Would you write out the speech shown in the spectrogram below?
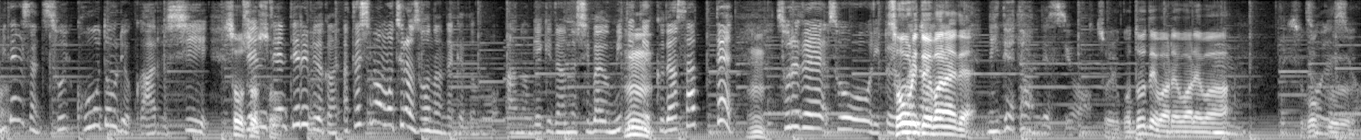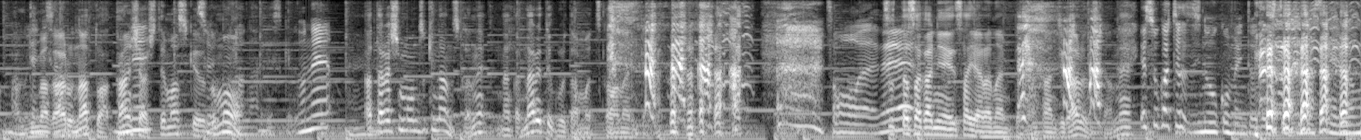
三谷さんってそういう行動力あるし全然テレビだから私ももちろんそうなんだけどもあの劇団の芝居を見ててくださって、うん、それで総理と呼ばないで。似てたんですよ。そういうことで我々は、うん。すごくあの今があるなとは感謝してますけれども、ね、新しいもん好きなんですかね？なんか慣れてくるとあんまり使わないみたいな。そうだね。釣った魚に餌やらないみたいな感じがあるんですかね。いやそこはちょっとノーコメントでしてますけれども。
